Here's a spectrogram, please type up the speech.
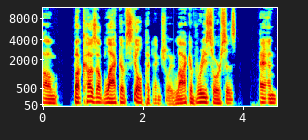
um, because of lack of skill, potentially lack of resources, and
